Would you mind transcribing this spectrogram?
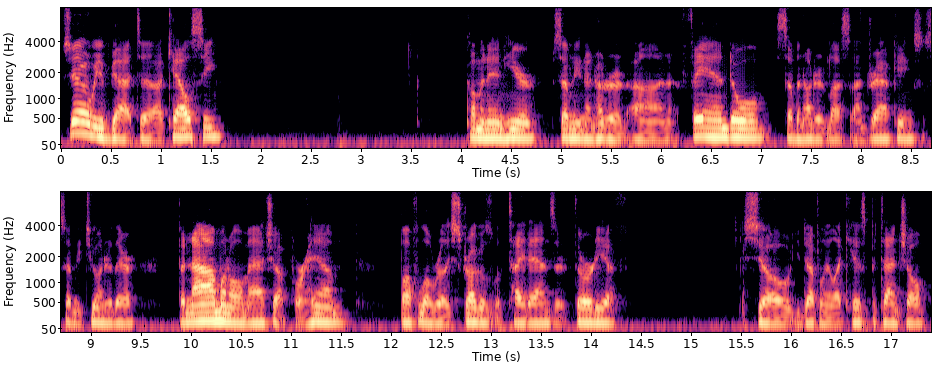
So we've got uh, Kelce coming in here, 7,900 on FanDuel, 700 less on DraftKings, so 7,200 there. Phenomenal matchup for him. Buffalo really struggles with tight ends. They're 30th. So you definitely like his potential.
